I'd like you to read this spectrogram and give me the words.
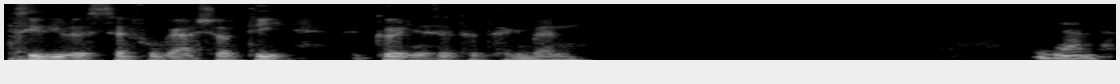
civil összefogás a ti környezetetekben. Igen.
